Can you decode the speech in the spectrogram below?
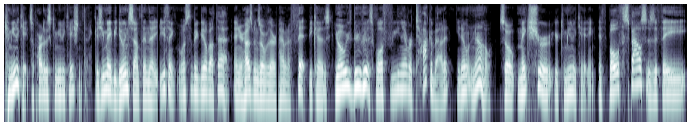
communicate? It's a part of this communication thing because you may be doing something that you think, what's the big deal about that? And your husband's over there having a fit because you always do this. Well, if you never talk about it, you don't know. So make sure you're communicating. If both spouses, if they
